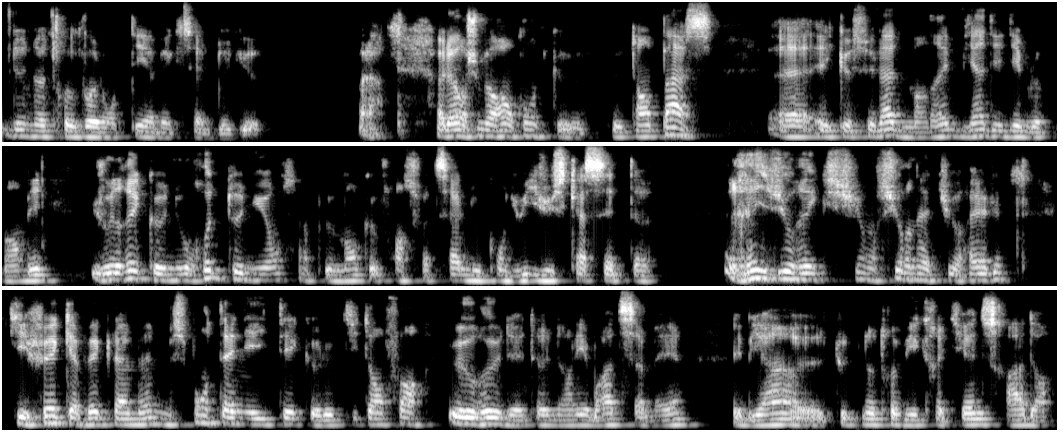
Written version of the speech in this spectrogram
de notre volonté avec celle de Dieu. Voilà. Alors je me rends compte que le temps passe euh, et que cela demanderait bien des développements, mais je voudrais que nous retenions simplement que François de Sales nous conduit jusqu'à cette résurrection surnaturelle qui fait qu'avec la même spontanéité que le petit enfant heureux d'être dans les bras de sa mère, eh bien, euh, toute notre vie chrétienne sera dans,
